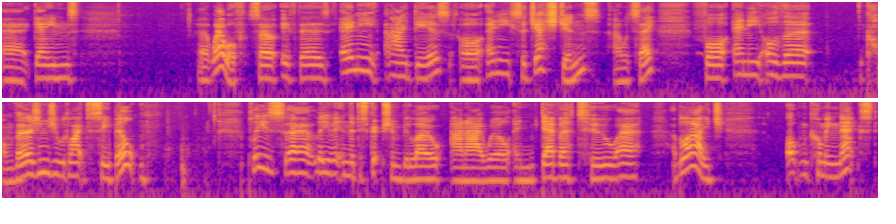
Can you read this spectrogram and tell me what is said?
uh, Games uh, werewolf. So if there's any ideas or any suggestions, I would say, for any other conversions you would like to see built, please uh, leave it in the description below and I will endeavour to uh, oblige. Up and coming next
